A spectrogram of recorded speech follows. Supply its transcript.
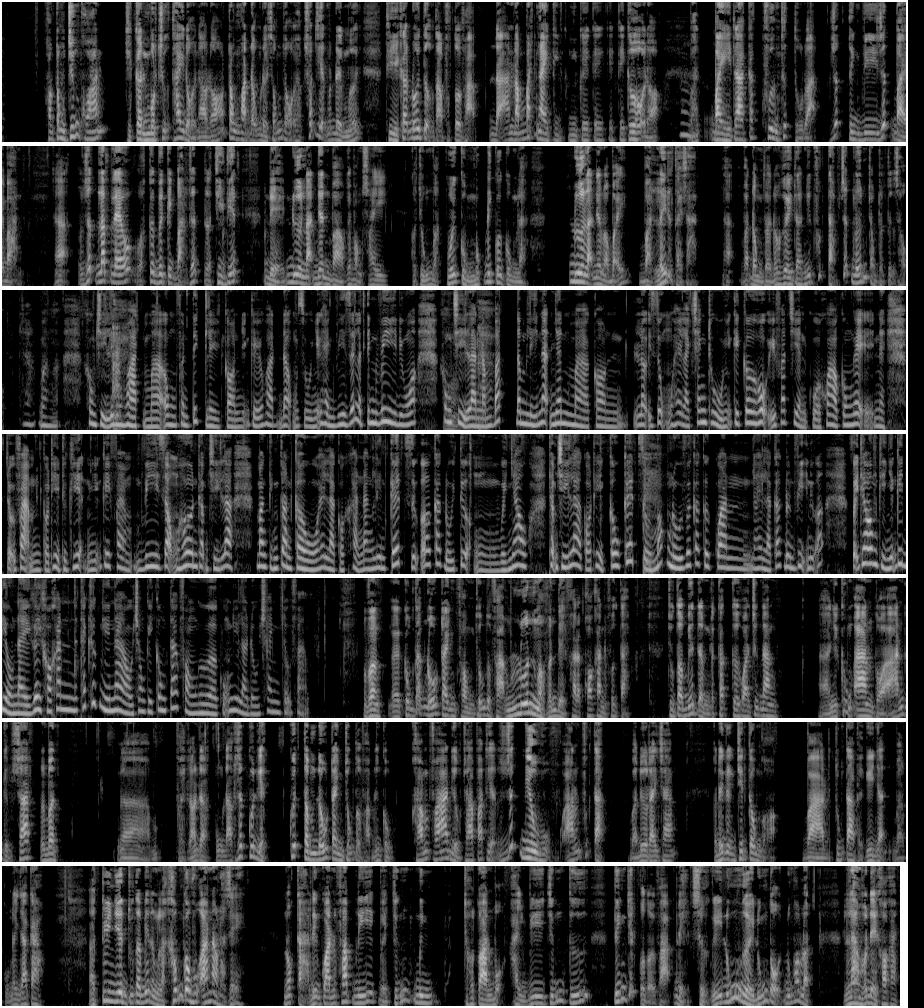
hoặc trong chứng khoán chỉ cần một sự thay đổi nào đó trong hoạt động đời sống xã hội hoặc xuất hiện vấn đề mới thì các đối tượng tạo tội phạm đã nắm bắt ngay cái cái cái cái, cái cơ hội đó ừ. và bày ra các phương thức thủ đoạn rất tinh vi rất bài bản à, rất lắt léo và cái với kịch bản rất là chi tiết để đưa nạn nhân vào cái vòng xoay của chúng và cuối cùng mục đích cuối cùng là đưa nạn nhân vào bẫy và lấy được tài sản và đồng thời nó gây ra những phức tạp rất lớn trong trật tự xã hội Dạ, vâng ạ. Không chỉ linh hoạt mà ông phân tích thì còn những cái hoạt động rồi những hành vi rất là tinh vi đúng không ạ? Không ừ. chỉ là nắm bắt tâm lý nạn nhân mà còn lợi dụng hay là tranh thủ những cái cơ hội phát triển của khoa học công nghệ này, tội phạm có thể thực hiện những cái phạm vi rộng hơn thậm chí là mang tính toàn cầu hay là có khả năng liên kết giữa các đối tượng với nhau, thậm chí là có thể câu kết rồi móc nối với các cơ quan hay là các đơn vị nữa. Vậy theo ông thì những cái điều này gây khó khăn thách thức như thế nào trong cái công tác phòng ngừa ngừa cũng như là đấu tranh tội phạm. Vâng, ờ, công tác đấu tranh phòng chống tội phạm luôn là vấn đề khó khăn và phức tạp. Chúng ta biết rằng là các cơ quan chức năng à, như công an, tòa án, kiểm sát vân vân à, phải nói là cũng đã rất quyết liệt, quyết tâm đấu tranh chống tội phạm đến cùng, khám phá, điều tra, phát hiện rất nhiều vụ án phức tạp và đưa ra ánh sáng. Cái đấy là chiến công của họ và chúng ta phải ghi nhận và cũng đánh giá cao. À, tuy nhiên chúng ta biết rằng là không có vụ án nào là dễ. Nó cả liên quan đến pháp lý về chứng minh cho toàn bộ hành vi chứng cứ, tính chất của tội phạm để xử lý đúng người, đúng tội, đúng pháp luật là một vấn đề khó khăn.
